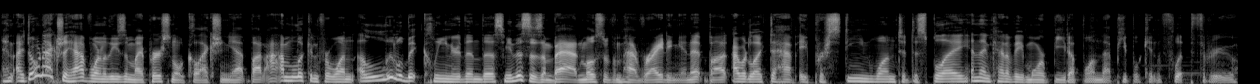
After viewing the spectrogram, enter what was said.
And I don't actually have one of these in my personal collection yet, but I'm looking for one a little bit cleaner than this. I mean, this isn't bad, most of them have writing in it, but I would like to have a pristine one to display, and then kind of a more beat up one that people can flip through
